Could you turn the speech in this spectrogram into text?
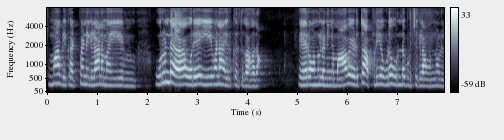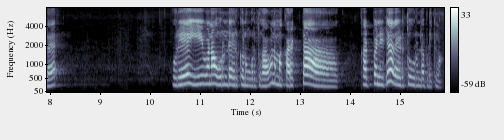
சும்மா அப்படி கட் பண்ணிக்கலாம். நம்ம உருண்டை ஒரே ஈவனாக இருக்கிறதுக்காக தான். வேறு ஒன்றும் இல்லை. நீங்கள் மாவை எடுத்து அப்படியே கூட உருண்டை பிடிச்சிக்கலாம். ஒன்றும் இல்லை. ஒரே ஈவனாக உருண்டை இருக்கணுங்கிறதுக்காக நம்ம கரெக்டாக கட் பண்ணிவிட்டு அதை எடுத்து உருண்டை பிடிக்கலாம்.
